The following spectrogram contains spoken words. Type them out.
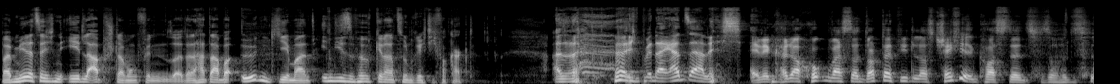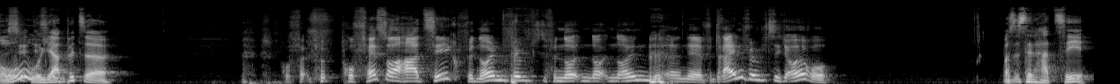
bei mir tatsächlich eine edle Abstammung finden soll, dann hat aber irgendjemand in diesen fünf Generationen richtig verkackt. Also, ich bin da ganz ehrlich. ey, wir können auch gucken, was so ein Doktortitel aus Tschechien kostet. So, Oh, ja, so- bitte. Prof Professor HC für 59, für neun, neun, neun äh, nee, für 53 Euro. Was ist denn HC?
